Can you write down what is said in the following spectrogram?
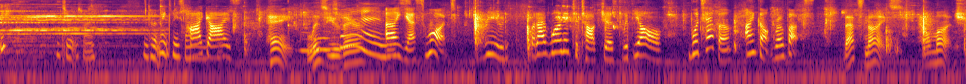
That's really fine. Okay, it makes me sad. Hi guys. Hey, Liz, you there? Friends. Uh, yes, what? Rude, but I wanted to talk just with y'all. Whatever. I got Robux. That's nice. How much?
